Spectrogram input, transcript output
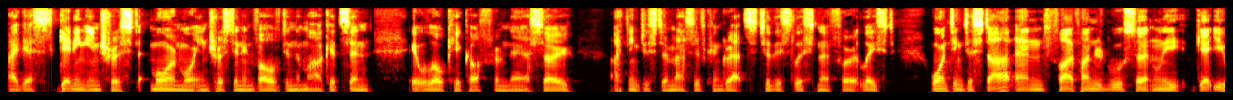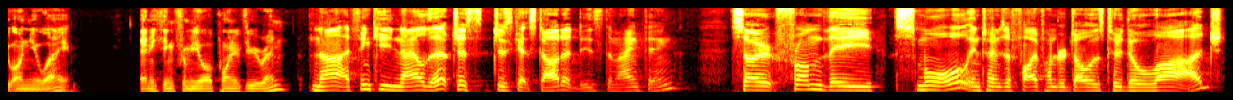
I guess, getting interest, more and more interest and involved in the markets, and it will all kick off from there. So I think just a massive congrats to this listener for at least wanting to start, and 500 will certainly get you on your way. Anything from your point of view, Ren? No, I think you nailed it. Just just get started is the main thing. So from the small in terms of $500 to the large,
